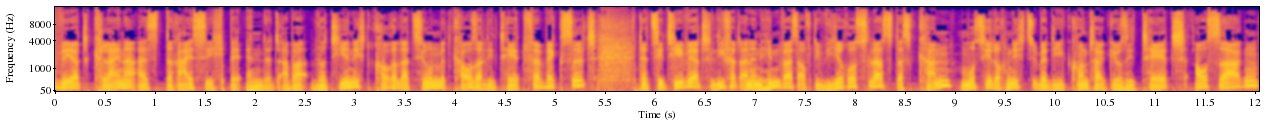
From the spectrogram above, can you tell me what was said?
CT-Wert kleiner als 30 beendet. Aber wird hier nicht Korrelation mit Kausalität verwechselt? Der CT-Wert liefert einen Hinweis auf die Viruslast. Das kann, muss jedoch nichts über die Kontagiosität aussagen.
